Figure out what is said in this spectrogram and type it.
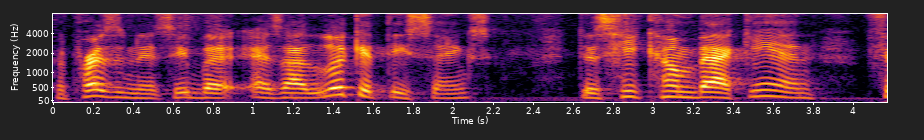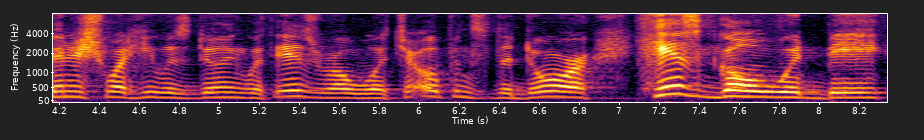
the presidency, but as I look at these things, does he come back in, finish what he was doing with Israel, which opens the door? His goal would be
